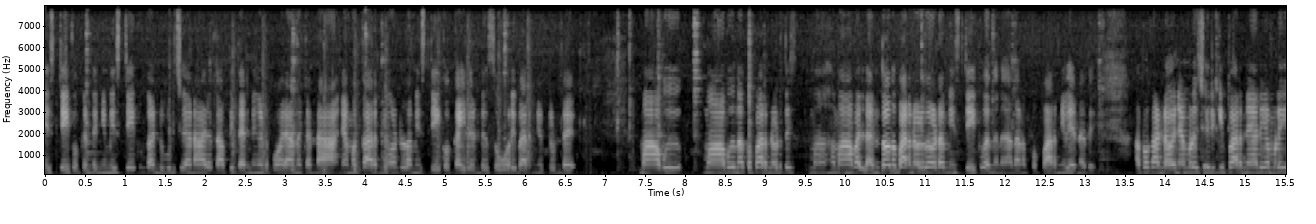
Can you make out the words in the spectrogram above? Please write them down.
മിസ്റ്റേക്കൊക്കെ ഉണ്ട്. ഇനി മിസ്റ്റേക്കും കണ്ടുപിടിച്ച് വേണം ആരും തപ്പിത്തരഞ്ഞിങ്ങോട്ട് പോരാൻ നിൽക്കണ്ട. നമുക്ക് അറിഞ്ഞുകൊണ്ടുള്ള മിസ്റ്റേക്കൊക്കെ അതിലുണ്ട് സോറി പറഞ്ഞിട്ടുണ്ട്. മാവ് മാവ് എന്നൊക്കെ പറഞ്ഞുകൊടുത്ത് മാവല്ല. എന്തോന്ന് പറഞ്ഞുകൊടുത്ത് അവിടെ മിസ്റ്റേക്ക് വന്നിട്ട് അതാണ് ഇപ്പോൾ പറഞ്ഞു വരുന്നത്. അപ്പോൾ കണ്ടോ നമ്മൾ ചുരുക്കി പറഞ്ഞാൽ നമ്മൾ ഈ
